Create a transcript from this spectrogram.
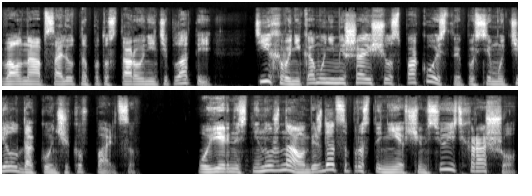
Волна абсолютно потусторонней теплоты, тихого, никому не мешающего спокойствия по всему телу до кончиков пальцев. Уверенность не нужна, убеждаться просто не в чем, все есть хорошо.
